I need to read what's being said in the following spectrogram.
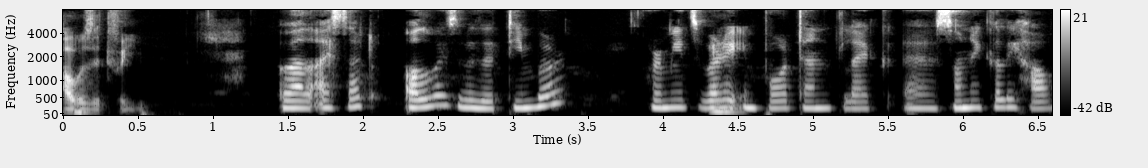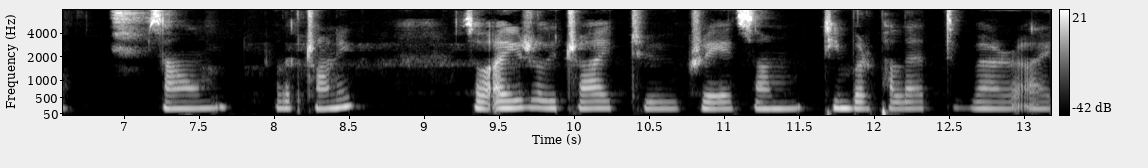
how is it for you? Well, I start always with a timbre. For me, it's very Mhm. important, like uh, sonically, how sound electronic. So I usually try to create some timber palette where I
